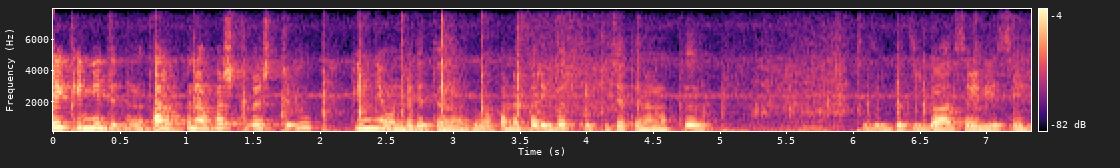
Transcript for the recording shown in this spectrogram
ಉಂಡೆ ಕಿನ್ನಿ ಕಲ್ಪನ ಫಸ್ಟ್ ಫಸ್ಟ್ ಕಿನ್ನೆ ಉಂಡೆ ತಿನ್ನೋದು ನೋಡು. ಅಪ್ಪನ ಸರಿ ಗೊತ್ತಿತ್ತು ಜೊತೆ ನಮಗೆ ತಿರ್ಗ ತಿರ್ಗ ಆ ಸೈಡ್ ಈ ಸೈಡ್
